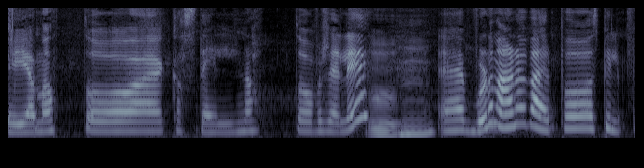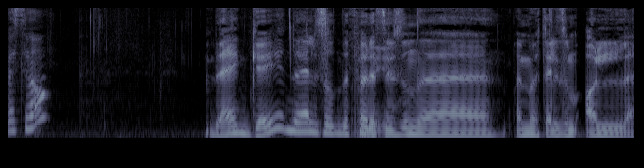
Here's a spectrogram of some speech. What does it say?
Øyanatt og Kastellnatt og forskjellig. Mm. Mm. Eh, hvordan er det å være på spille på festival? Det er gøy. Det, er liksom, det føles ut som det, man møter liksom alle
